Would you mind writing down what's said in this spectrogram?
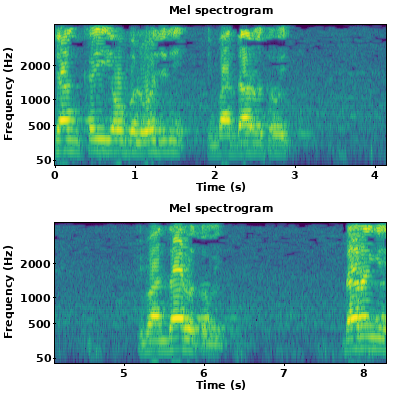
جنگ کوي یو بل وجني ایماندار وته وي ایماندار وته وي دارنګي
